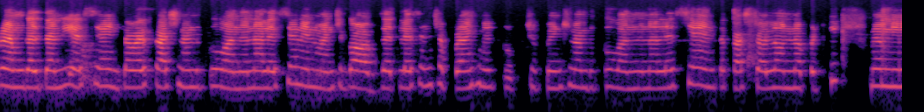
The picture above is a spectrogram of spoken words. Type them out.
ప్రేమ గల తండ్రి ఎస్ఏ ఇంతవరకు కాసినందుకు వందనాలు ఎస్ఏ నేను మంచిగా ఆబ్జెక్ట్ లెసన్ చెప్పడానికి మీరు కృప చూపించినందుకు వందనాలు ఎస్ఏ ఎంత కష్టాల్లో ఉన్నప్పటికీ మేము నీ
